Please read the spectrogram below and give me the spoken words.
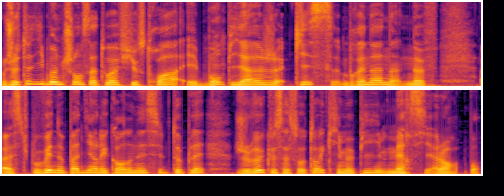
je te dis bonne chance à toi Fuse 3 et bon pillage Kiss Brennan 9. Euh, si tu pouvais ne pas dire les coordonnées s'il te plaît, je veux que ça soit toi qui me pille, merci. Alors bon,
